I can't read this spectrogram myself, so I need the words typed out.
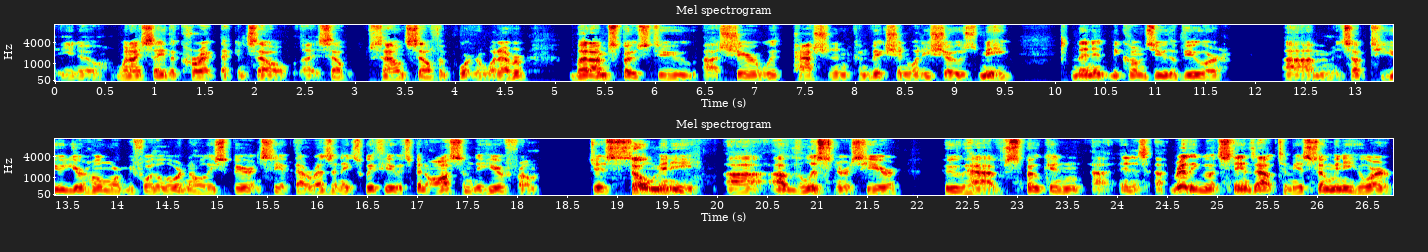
you know, when I say the correct, that can sell, uh, self, sound self-important or whatever, but I'm supposed to uh, share with passion and conviction what he shows me. Then it becomes you, the viewer. Um, it's up to you, your homework before the Lord and the Holy Spirit, and see if that resonates with you. It's been awesome to hear from just so many uh, of the listeners here who have spoken, uh, and it's uh, really what stands out to me is so many who are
